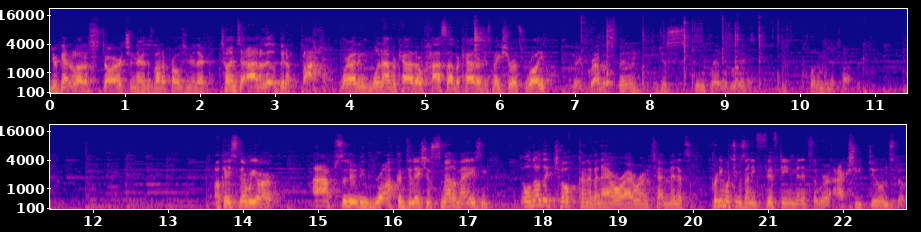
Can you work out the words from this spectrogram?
You're getting a lot of starch in there, there's a lot of protein in there. Time to add a little bit of fat. We're adding one avocado, Hass avocado, just make sure it's ripe. Okay, grab a spoon and just scoop out a little bit. Just put them in the top. Okay, so there we are. Absolutely rocking delicious, smell amazing. Although they took kind of an hour, hour and 10 minutes, pretty much it was only 15 minutes that we were actually doing stuff.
